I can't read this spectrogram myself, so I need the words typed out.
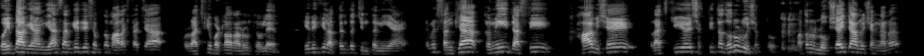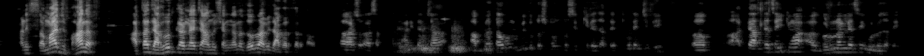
कोयता गँग यासारखे जे शब्द महाराष्ट्राच्या राजकीय पटलावर आणून ठेवले आहेत हे देखील अत्यंत चिंतनीय आहे. त्यामुळे संख्या कमी जास्ती हा विषय राजकीय शक्तीचा जरूर होऊ शकतो. मात्र लोकशाहीच्या अनुषंगानं आणि समाज भान आता जागृत करण्याच्या अनुषंगानं जरूर आम्ही जागर करत आहोत. असं- आणि त्यांच्या अपघातावरून विविध प्रश्न उपस्थित केले जात आहेत किंवा त्यांची ती हत्या असल्याचंही किंवा घडून आणल्याचंही बोललं जाते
